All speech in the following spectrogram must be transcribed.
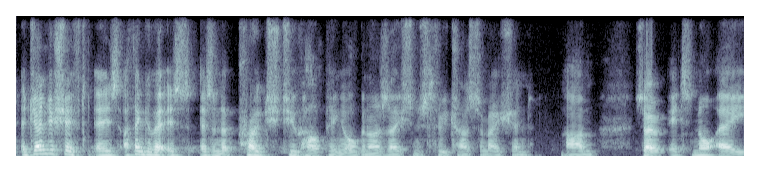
Agendashift is, I think of it as, as an approach to helping organizations through transformation. Um, so it's not a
